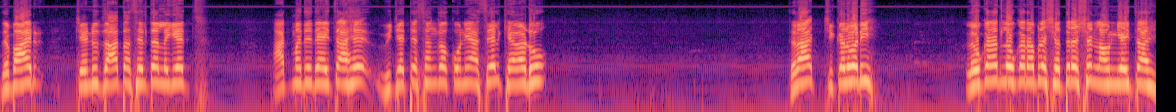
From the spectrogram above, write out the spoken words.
जर बाहेर चेंडू जात असेल तर लगेच आतमध्ये द्यायचा आहे. विजेते संघ कोणी असेल? खेळाडू. चला चिकलवाडी लवकरात लवकर आपलं क्षेत्ररक्षण लावून घ्यायचं आहे.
